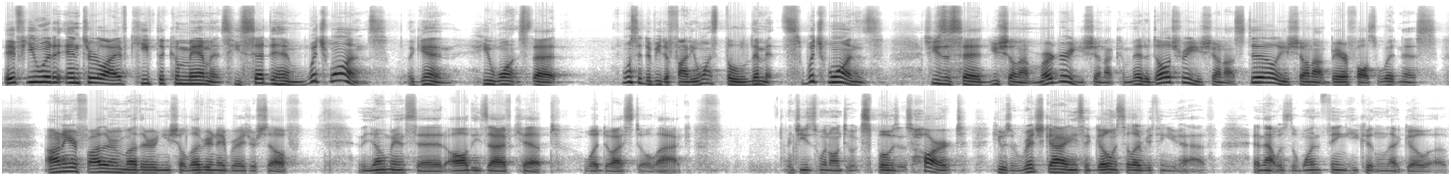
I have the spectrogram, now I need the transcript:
if you would enter life, keep the commandments. He said to him, Which ones? Again, he wants that, he wants it to be defined. He wants the limits. Which ones? Jesus said, You shall not murder, you shall not commit adultery, you shall not steal, you shall not bear false witness. Honor your father and mother, and you shall love your neighbor as yourself. And the young man said, All these I have kept. What do I still lack? And Jesus went on to expose his heart. He was a rich guy, and he said, Go and sell everything you have. And that was the one thing he couldn't let go of.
